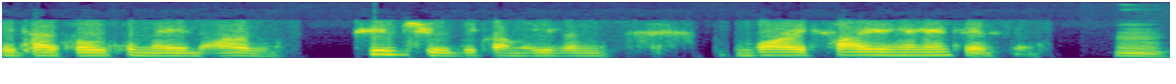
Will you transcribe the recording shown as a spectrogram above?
it has also made our future become even more exciting and interesting. Mm.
